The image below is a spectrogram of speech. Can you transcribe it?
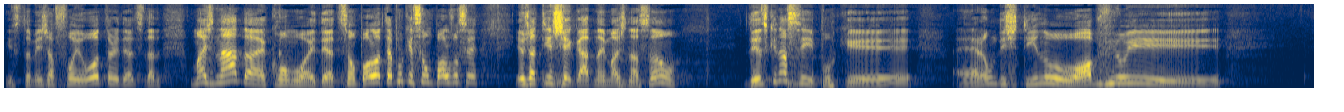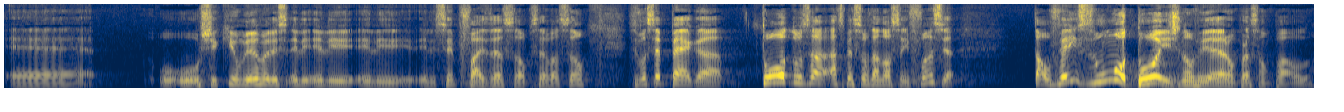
Isso também já foi outra ideia de cidade. Mas nada é como a ideia de São Paulo, até porque São Paulo você, eu já tinha chegado na imaginação desde que nasci, porque era um destino óbvio e é, o, o, Chiquinho mesmo ele, ele, ele, ele, ele sempre faz essa observação se você pega todas as pessoas da nossa infância, talvez um ou dois não vieram para São Paulo.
